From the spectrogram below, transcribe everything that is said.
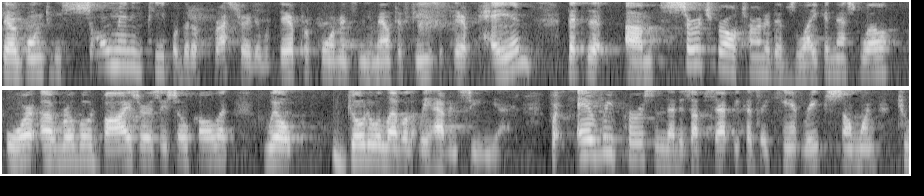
there are going to be so many people that are frustrated with their performance and the amount of fees that they're paying that the um, search for alternatives like a Nest Wealth or a robo-advisor, as they so call it, will go to a level that we haven't seen yet. For every person that is upset because they can't reach someone to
